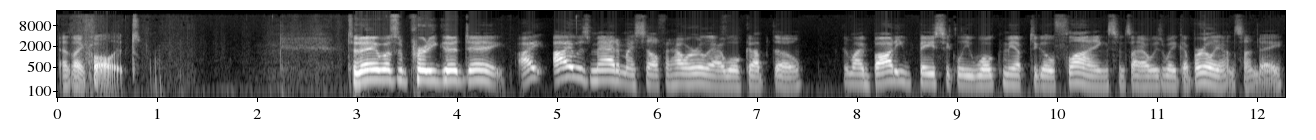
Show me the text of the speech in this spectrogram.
as I call it. Today was a pretty good day. I, I was mad at myself at how early I woke up, though. My body basically woke me up to go flying since I always wake up early on Sunday.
